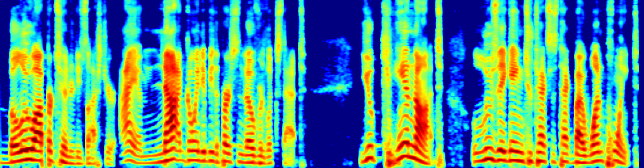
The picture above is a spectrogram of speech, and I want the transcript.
blew opportunities last year. I am not going to be the person that overlooks that. You cannot lose a game to Texas Tech by one point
